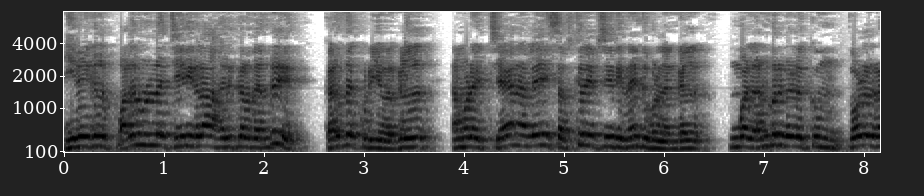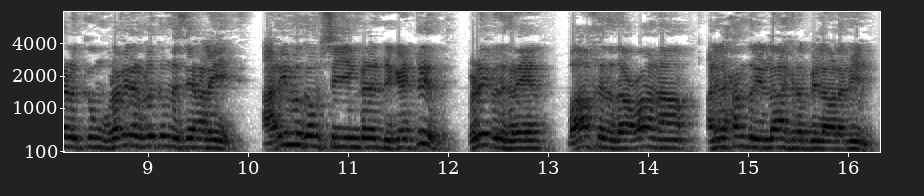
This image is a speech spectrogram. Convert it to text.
இவைகள் பலனுள்ள செய்திகளாக இருக்கிறது என்று கருதக்கூடியவர்கள் நம்முடைய சேனலை சப்ஸ்கிரைப் செய்து இணைந்து கொள்ளுங்கள். உங்கள் நண்பர்களுக்கும் தோழர்களுக்கும் உறவினர்களுக்கும் இந்த சேனலை அறிமுகம் செய்யுங்கள் என்று கேட்டு விடைபெறுகிறேன். வாஹிரு தவானா. அனில் அஹமதுல்லாஹி ரபில் ஆலமீன்.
